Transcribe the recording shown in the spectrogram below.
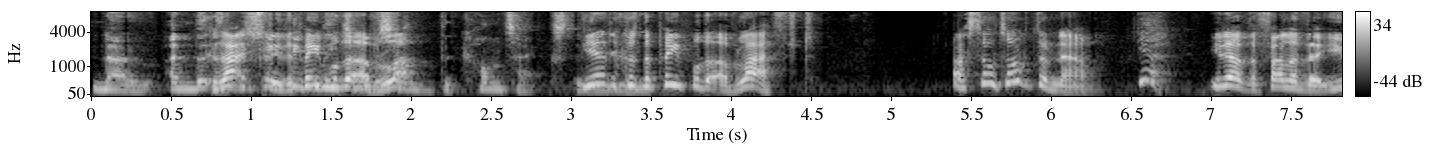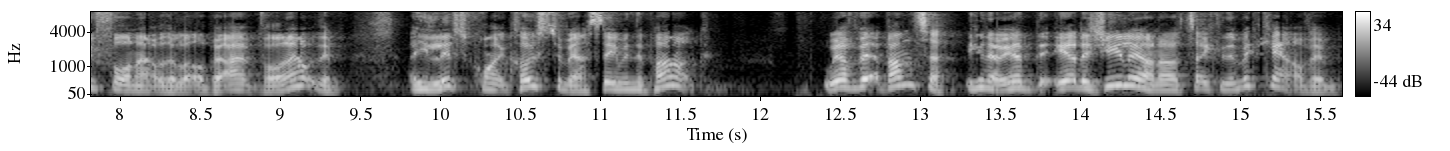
No, and 'Cause actually the people to that have left the context. Yeah, because the people that have left, I still talk to them now. yeah, You know, the fella that you've fallen out with a little bit, I haven't fallen out with him. He lives quite close to me. I see him in the park. We have a bit of banter. You know, he had he had a gilet on. I was taking the mickey out of him.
